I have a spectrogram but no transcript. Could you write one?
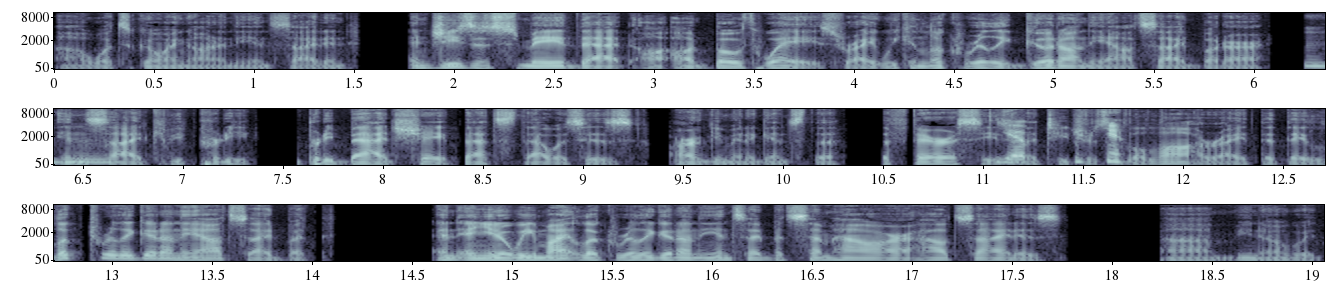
uh, what's going on in the inside and and jesus made that on, on both ways right we can look really good on the outside but our Mhm. inside can be pretty pretty bad shape. That's that was his argument against the the Pharisees Yep. and the teachers of the law, right? That they looked really good on the outside, but and and you know we might look really good on the inside, but somehow our outside is. Um, you know, it,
